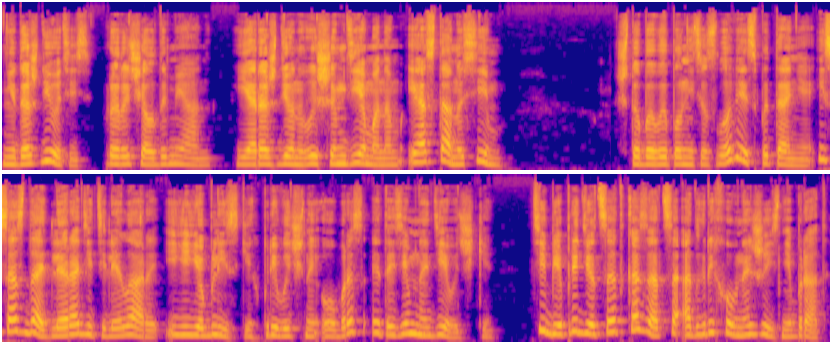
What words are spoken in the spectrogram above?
«Не дождетесь», – прорычал Дамиан. «Я рожден высшим демоном и останусь им». Чтобы выполнить условия испытания и создать для родителей Лары и ее близких привычный образ этой земной девочки, тебе придется отказаться от греховной жизни, брат.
